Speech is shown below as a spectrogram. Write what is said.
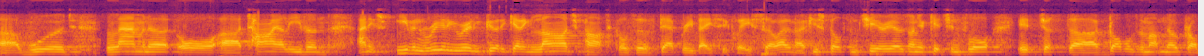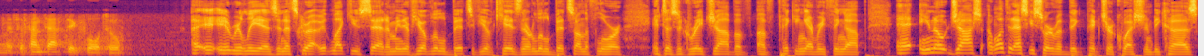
uh, wood, laminate, or uh, tile even. And it's even really, really good at getting large particles of debris, basically. So I don't know, if you spill some Cheerios on your kitchen floor, it just uh, gobbles them up no problem. It's a fantastic floor tool. Uh, it, really is, and it's great. Like you said, I mean, if you have little bits, if you have kids and there are little bits on the floor, it does a great job of, of picking everything up. And, you know, Josh, I wanted to ask you sort of a big picture question because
